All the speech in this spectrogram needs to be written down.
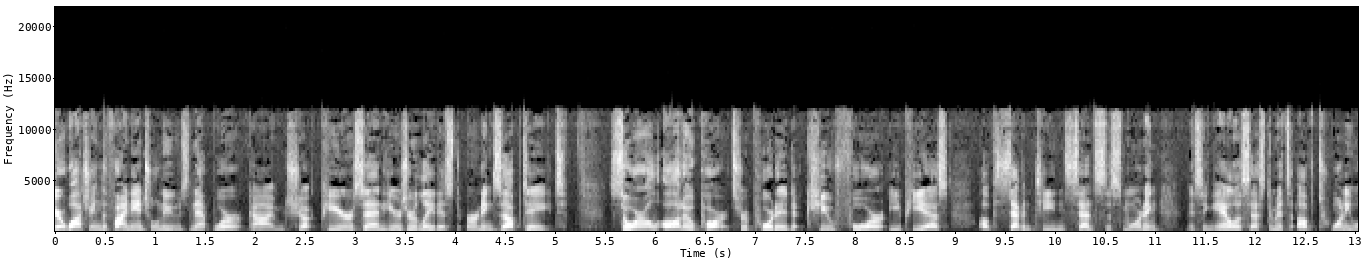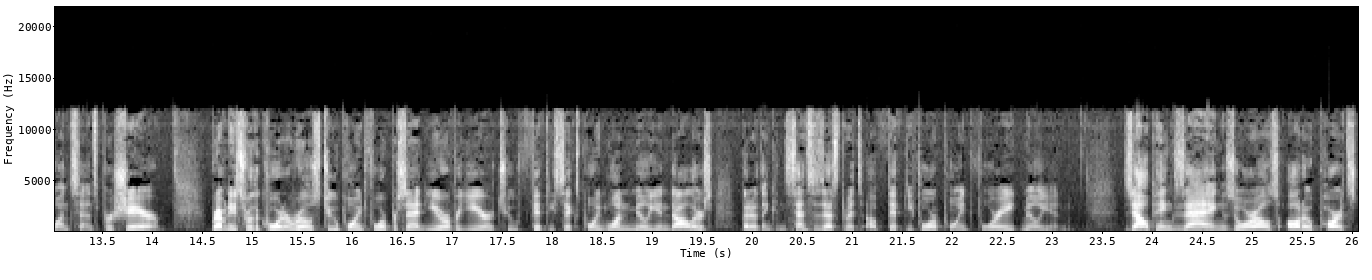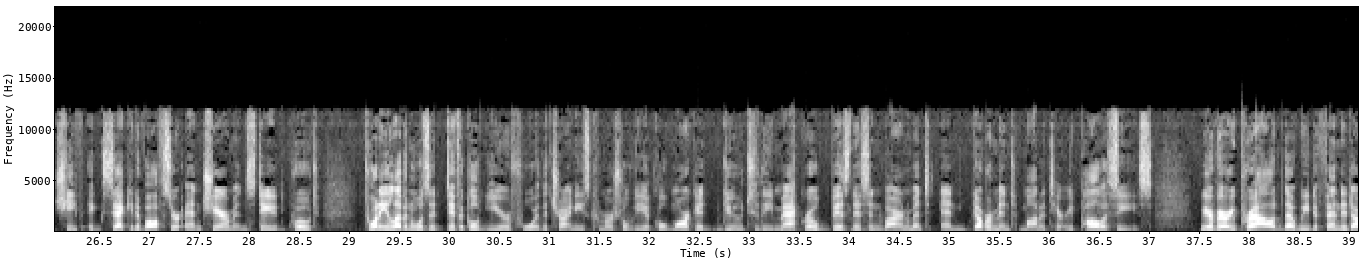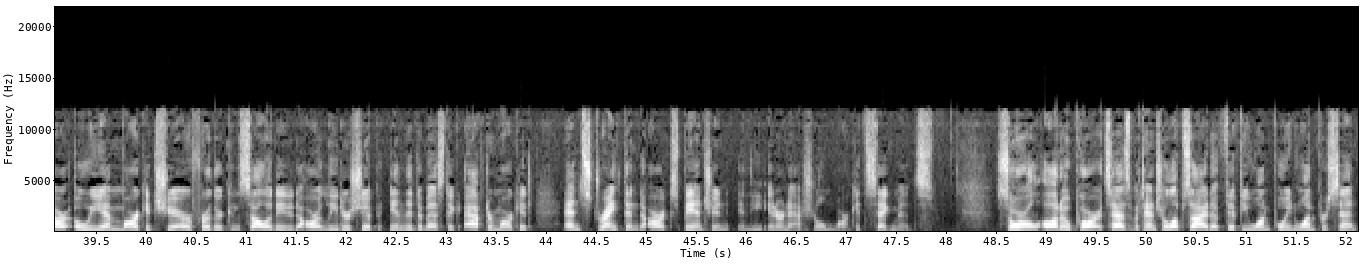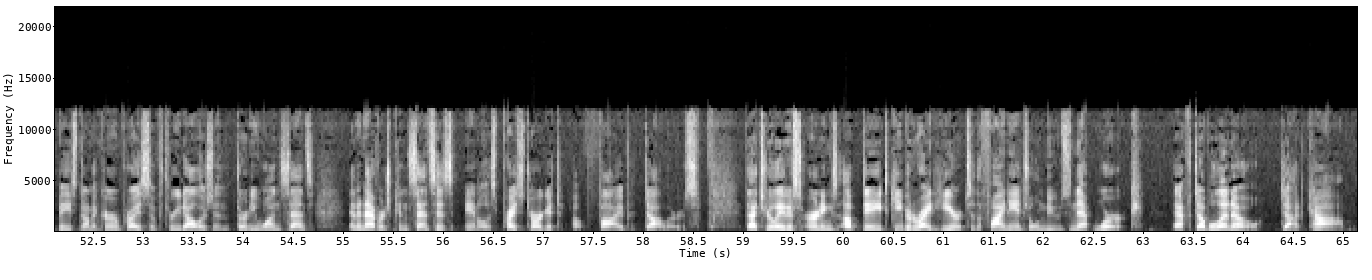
You're watching the Financial News Network. I'm Chuck Pierce, and here's your latest earnings update. SORL Auto Parts reported Q4 EPS of 17 cents this morning, missing analyst estimates of 21 cents per share. Revenues for the quarter rose 2.4% year over year to $56.1 million, better than consensus estimates of 54.48 million. Xiaoping Zhang, SORL's Auto Parts chief executive officer and chairman, stated, quote, 2011 was a difficult year for the Chinese commercial vehicle market due to the macro business environment and government monetary policies. We are very proud that we defended our OEM market share, further consolidated our leadership in the domestic aftermarket, and strengthened our expansion in the international market segments. SORL Auto Parts has a potential upside of 51.1% based on a current price of $3.31 and an average consensus analyst price target of $5. That's your latest earnings update. Keep it right here to the Financial News Network, FNNO.com.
